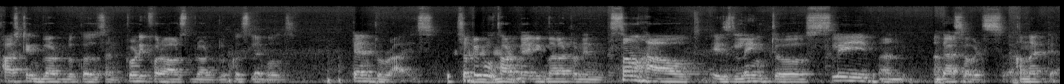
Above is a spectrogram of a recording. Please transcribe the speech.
fasting blood glucose and 24 hours blood glucose levels tend to rise. So people thought mm-hmm. maybe melatonin somehow is linked to sleep and that's how it's connected.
